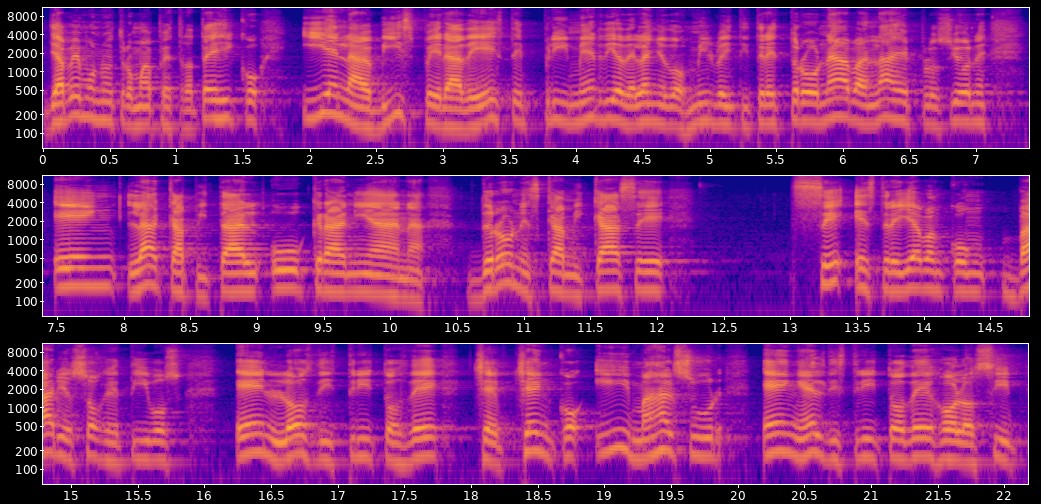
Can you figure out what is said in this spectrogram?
Ya vemos nuestro mapa estratégico y en la víspera de este primer día del año 2023 tronaban las explosiones en la capital ucraniana. Drones kamikaze se estrellaban con varios objetivos en los distritos de Chevchenko y más al sur en el distrito de Holosip.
